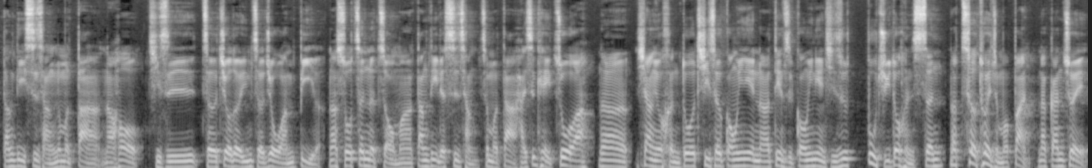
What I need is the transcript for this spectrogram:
当地市场那么大，然后其实折旧都已经折旧完毕了。那说真的走吗？当地的市场这么大，还是可以做啊。那像有很多汽车供应链啊、电子供应链，其实布局都很深。那撤退怎么办？那干脆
